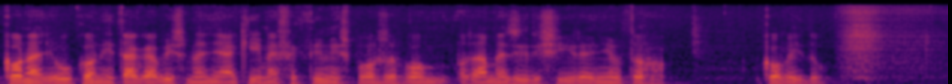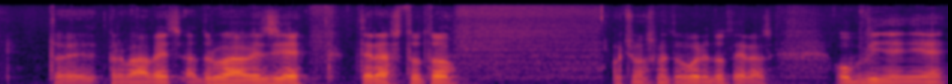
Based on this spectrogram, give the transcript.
konať úkony tak, aby sme nejakým efektívnym spôsobom zamedzili šíreniu toho covidu. To je prvá vec. A druhá vec je teraz toto, o čom sme to hovorili doteraz, obvinenie,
